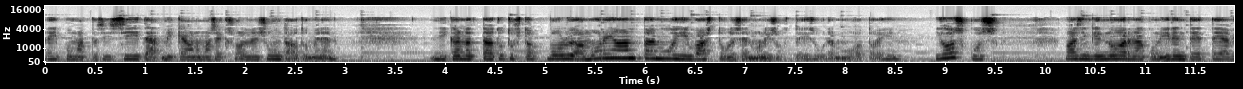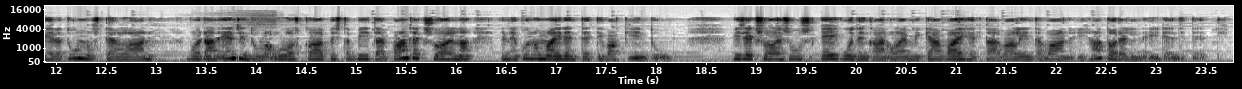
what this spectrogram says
riippumatta siis siitä, mikä on oma seksuaalinen suuntautuminen, niin kannattaa tutustua polyamoriaan tai muihin vastuullisen monisuhteisuuden muotoihin. Joskus, varsinkin nuorena kun identiteettejä vielä tunnustellaan, voidaan ensin tulla ulos kaapista bi- tai panseksuaalina ennen kuin oma identiteetti vakiintuu. Biseksuaalisuus ei kuitenkaan ole mikään vaihe tai valinta, vaan ihan todellinen identiteetti.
